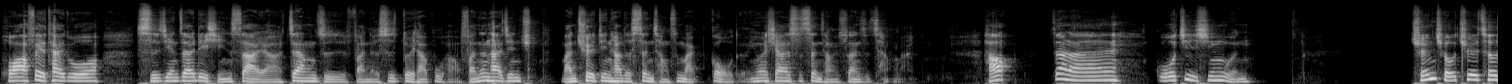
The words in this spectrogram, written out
花费太多时间在例行赛啊，这样子反而是对他不好。反正他已经蛮确定他的胜场是蛮够的，因为现在是胜场三十场嘛。好，再来国际新闻，全球缺车。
